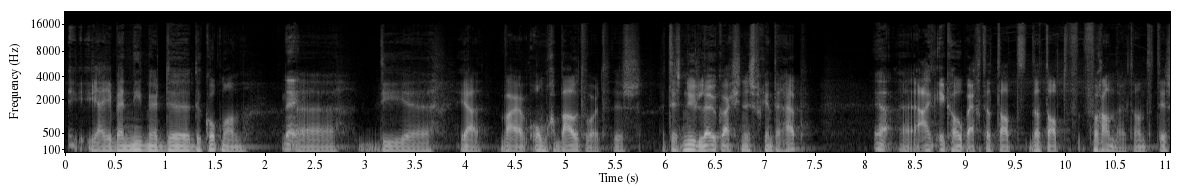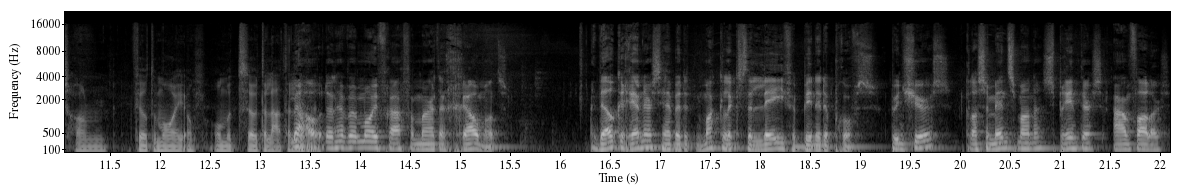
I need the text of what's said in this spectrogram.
ja, je bent niet meer de, de kopman. Nee. eh, die, eh, ja, waar om gebouwd wordt. Dus het is nu leuk als je een sprinter hebt. ja. Ik, ik hoop echt dat dat, dat dat verandert. Want het is gewoon veel te mooi om, om het zo te laten liggen. Nou, dan hebben we een mooie vraag van Maarten Grauwmans. Welke renners hebben het makkelijkste leven binnen de profs? Puncheurs, klassementsmannen, sprinters, aanvallers,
